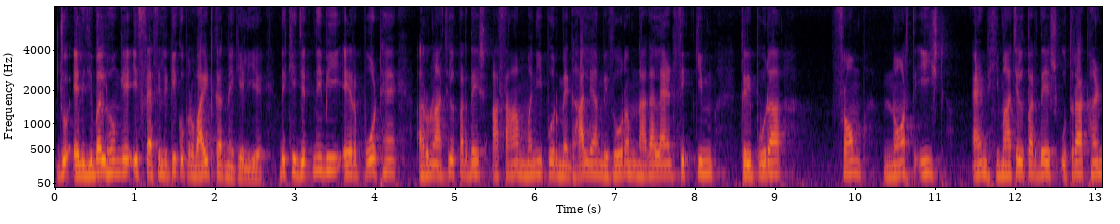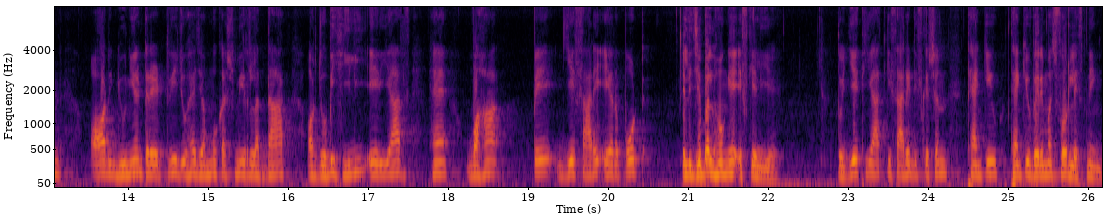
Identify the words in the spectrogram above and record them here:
जो एलिजिबल होंगे इस फैसिलिटी को प्रोवाइड करने के लिए। देखिए, जितने भी एयरपोर्ट हैं, Arunachal Pradesh, Assam, Manipur, Meghalaya, Mizoram, Nagaland, Sikkim, Tripura from north east and Himachal Pradesh, Uttarakhand और यूनियन टेरेटरी जो है जम्मू कश्मीर, लद्दाख और जो भी हिली एरियाज़ हैं, वहाँ पे ये सारे एयरपोर्ट एलिजिबल होंगे इसके लिए। तो ये थी आज की सारी discussion. Thank you thank you very much for listening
